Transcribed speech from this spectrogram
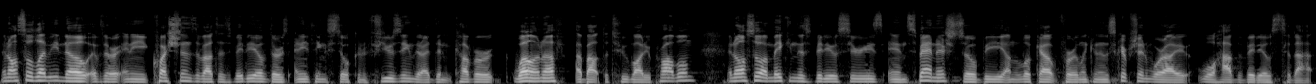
And also let me know if there are any questions about this video, if there's anything still confusing that I didn't cover well enough about the two-body problem. And also, I'm making this video series in Spanish, so be on the lookout for a link in the description where I will have the videos to that.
